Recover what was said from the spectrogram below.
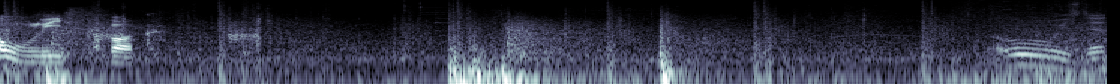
Holy fuck. Oh, he's dead.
